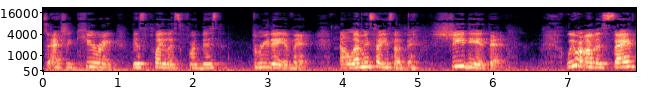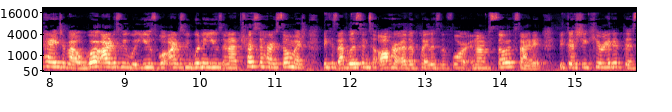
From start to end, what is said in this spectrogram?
to actually curate this playlist for this three-day event. And let me tell you something, she did that. We were on the same page about what artists we would use, what artists we wouldn't use, and I trusted her so much because I've listened to all her other playlists before, and I'm so excited because she curated this,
